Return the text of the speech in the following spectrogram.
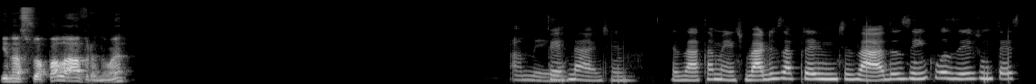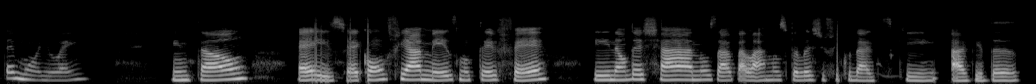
e na sua palavra, não é? Amém. Verdade. Exatamente. Vários aprendizados, inclusive um testemunho, hein? Então, é isso, é confiar mesmo, ter fé e não deixar nos abalarmos pelas dificuldades que a vida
